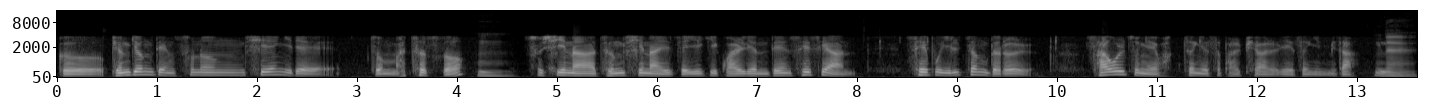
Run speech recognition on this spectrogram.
그 변경된 수능 시행일에 좀 맞춰서 음. 수시나 정시나 이제 이기 관련된 세세한 세부 일정들을 4월 중에 확정해서 발표할 예정입니다. 네.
